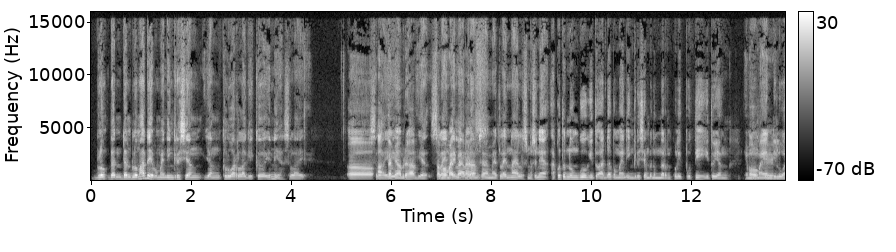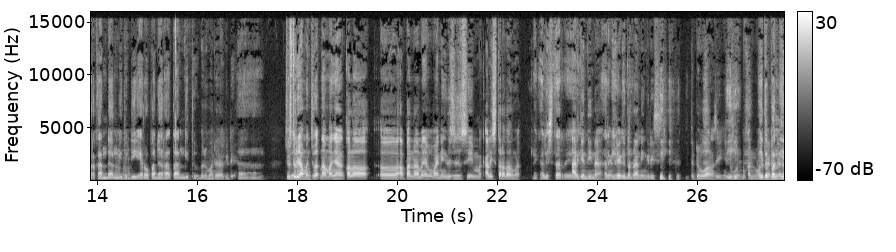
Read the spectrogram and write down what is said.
Belum dan dan belum ada ya pemain Inggris yang yang keluar lagi ke ini ya selain Eh, selain Tammy Abraham. ya, sama selain Matt Abraham Niles. sama Maitland Niles. Maksudnya aku tuh nunggu gitu ada pemain Inggris yang benar-benar kulit putih gitu yang emang Oke. main di luar kandang gitu Mm-mm. di Eropa daratan gitu. Belum ada lagi deh. Heeh. Justru yang mencuat namanya kalau eh, apa namanya pemain Inggris itu si McAllister tau nggak? McAllister ya. Argentina, yang dia Argentina. keturunan Inggris. itu doang sih. Itu Iya. pun bukan warga itu pun ini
